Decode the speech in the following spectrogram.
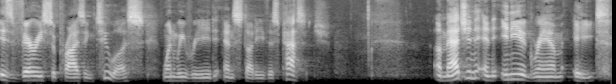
is very surprising to us when we read and study this passage. Imagine an Enneagram 8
